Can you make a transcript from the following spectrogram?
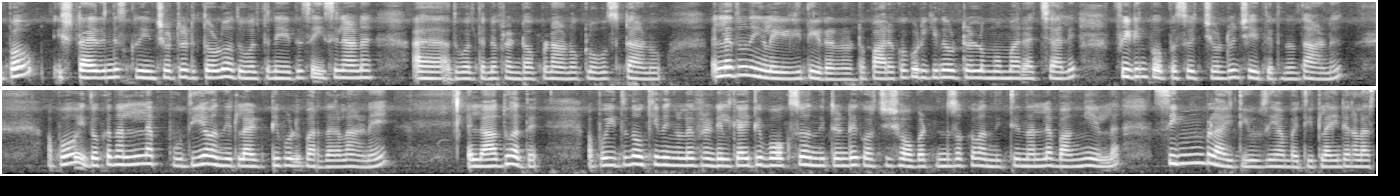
അപ്പോൾ ഇഷ്ടമായതിന്റെ സ്ക്രീൻഷോട്ട് എടുത്തോളൂ. അതുപോലെ തന്നെ ഏത് സൈസിലാണ് അതുപോലെ തന്നെ ഫ്രണ്ട് ഓപ്പൺ ആണോ ക്ലോസ്ഡ് ആണോ എല്ലാതും നിങ്ങൾ എഴുതിയിടണം കേട്ടോ. പാലൊക്കെ കുടിക്കുന്ന കുട്ടികളുടെ ഉമ്മമാർ അച്ചാൽ ഫീഡിങ് പേർപ്പസ് വെച്ചുകൊണ്ടും ചെയ്തിരുന്നതാണ്. അപ്പോൾ ഇതൊക്കെ നല്ല പുതിയ വന്നിട്ടുള്ള അടിപൊളി പർദ്ദകളാണേ. എല്ലാതും അതെ. അപ്പോൾ ഇത് നോക്കി നിങ്ങൾ ഫ്രണ്ടിലേക്കായിട്ട് ബോക്സ് വന്നിട്ടുണ്ട്. കുറച്ച് ഷോ ബട്ടൺസ് ഒക്കെ വന്നിട്ട് നല്ല ഭംഗിയുള്ള സിമ്പിളായിട്ട് യൂസ് ചെയ്യാൻ പറ്റിയിട്ടുള്ള അതിന്റെ കളർ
